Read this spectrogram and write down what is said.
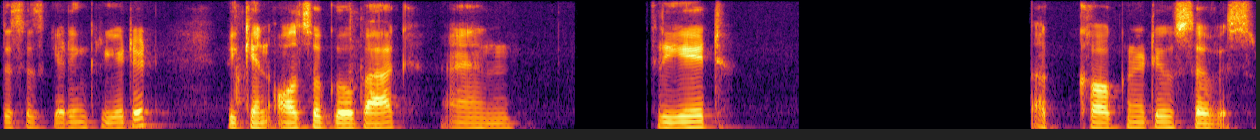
this is getting created, we can also go back and create a cognitive service.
